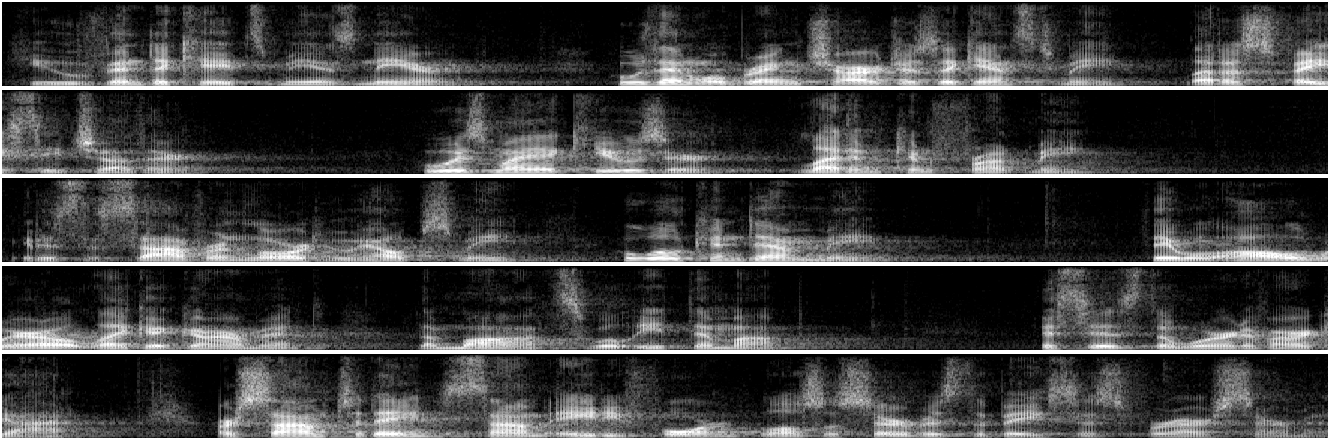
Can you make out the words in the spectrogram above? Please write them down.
He who vindicates me is near. Who then will bring charges against me? Let us face each other. Who is my accuser? Let him confront me. It is the sovereign Lord who helps me. Who will condemn me? They will all wear out like a garment, the moths will eat them up. This is the word of our God. Our psalm today, Psalm 84, will also serve as the basis for our sermon.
